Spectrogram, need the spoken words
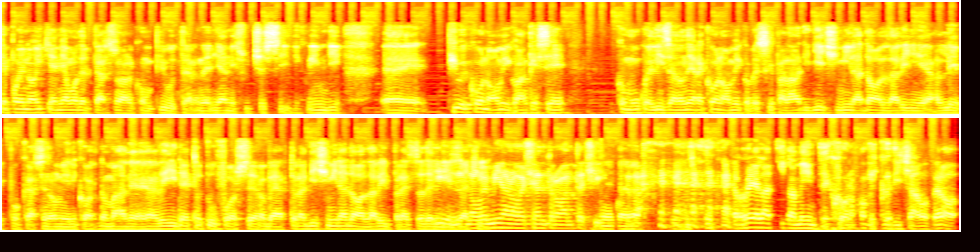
che poi noi chiamiamo del personal computer negli anni successivi, quindi eh, più economico anche se comunque l'ISA non era economico perché si parlava di 10.000 dollari all'epoca se non mi ricordo male. Avevi detto tu forse Roberto era 10.000 dollari il prezzo dell'ISA sì, 9.995 eh, relativamente economico diciamo però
